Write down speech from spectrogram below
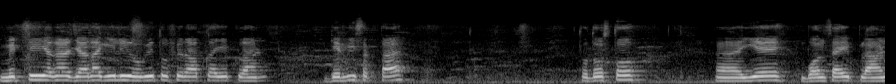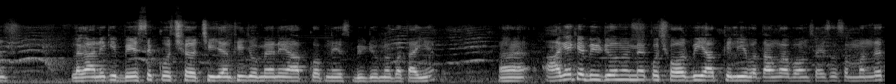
मिट्टी अगर ज़्यादा गीली होगी तो फिर आपका ये प्लांट गिर भी सकता है। तो दोस्तों ये बॉन्साई प्लांट लगाने की बेसिक कुछ चीज़ें थी जो मैंने आपको अपने इस वीडियो में बताई हैं। आगे के वीडियो में मैं कुछ और भी आपके लिए बताऊँगा बॉन्साई से संबंधित।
